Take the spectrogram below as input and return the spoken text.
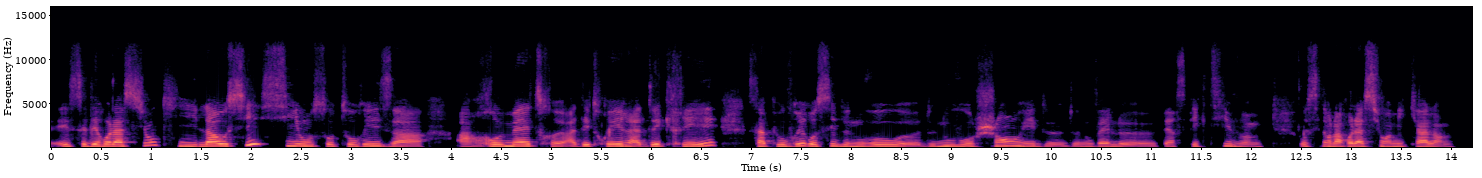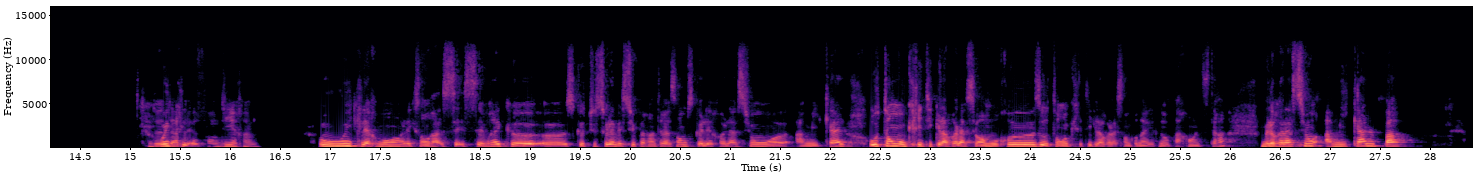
et c'est des relations qui, là aussi, si on s'autorise à, à, remettre, à détruire, à décréer, ça peut ouvrir aussi de nouveaux, de nouveaux champs et de, de nouvelles perspectives, aussi dans la relation amicale oui, Oui, clairement, Alexandra. C'est vrai que euh, ce que tu soulèves est super intéressant parce que les relations euh, amicales, autant on critique la relation amoureuse, autant on critique la relation qu'on a avec nos parents, etc. Mais les relations amicales, pas.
